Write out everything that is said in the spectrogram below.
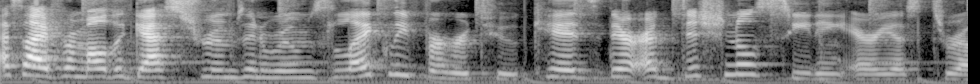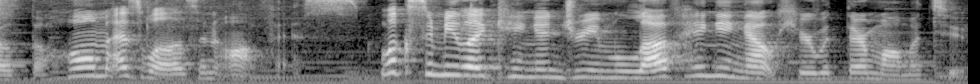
Aside from all the guest rooms and rooms likely for her two kids, there are additional seating areas throughout the home as well as an office. Looks to me like King and Dream love hanging out here with their mama too.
